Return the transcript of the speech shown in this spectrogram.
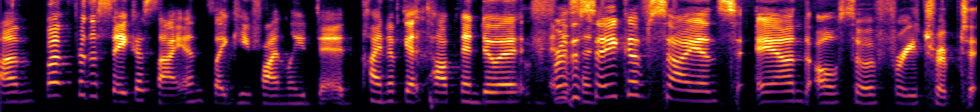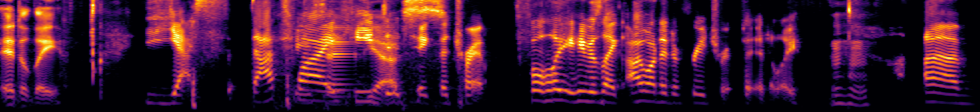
Um, but for the sake of science, like he finally did kind of get talked into it. For the sense. sake of science and also a free trip to Italy. Yes, that's why he yes. did take the trip fully. He was like, I wanted a free trip to Italy. hmm Um,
